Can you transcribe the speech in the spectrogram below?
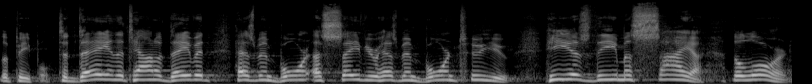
the people. Today in the town of David has been born, a Savior has been born to you. He is the Messiah, the Lord.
